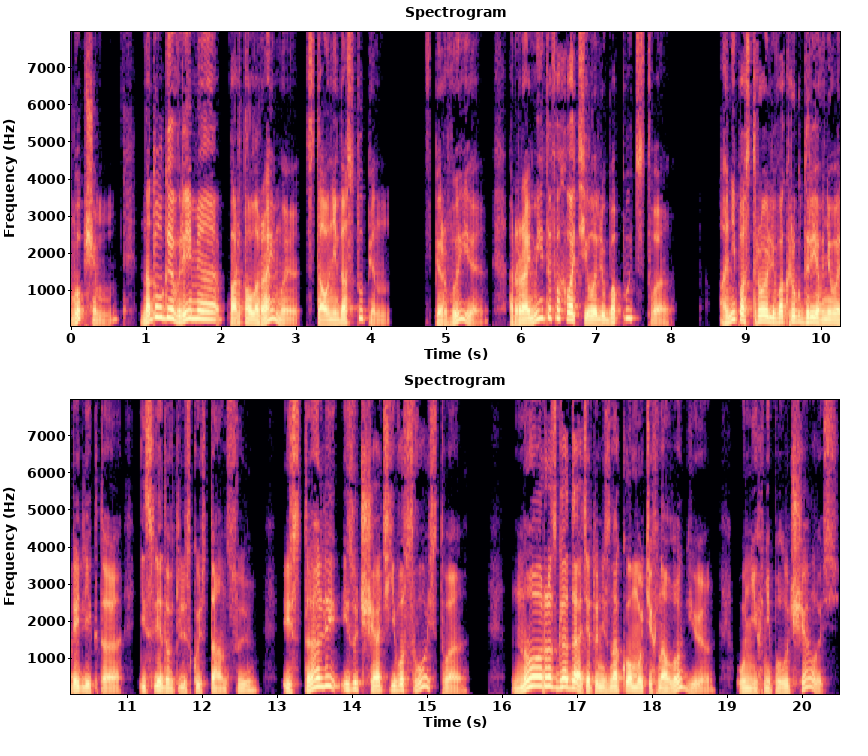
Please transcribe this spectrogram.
В общем, на долгое время портал Раймы стал недоступен. Впервые раймитов охватило любопытство. Они построили вокруг древнего реликта исследовательскую станцию, и стали изучать его свойства. Но разгадать эту незнакомую технологию у них не получалось.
